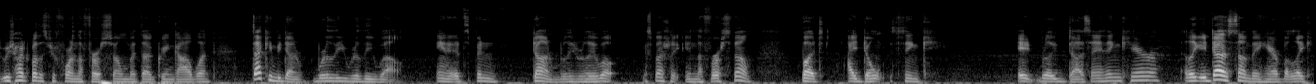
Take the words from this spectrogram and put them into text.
we talked about this before in the first film with the uh, Green Goblin. That can be done really, really well, and it's been done really, really well, especially in the first film. But I don't think it really does anything here. Like it does something here, but like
